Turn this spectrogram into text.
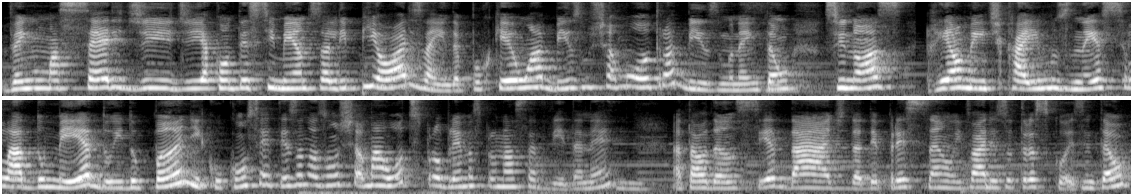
Vem uma série de, de acontecimentos ali piores ainda, porque um abismo chama outro abismo, né? Então, se nós realmente caímos nesse lado do medo e do pânico, com certeza nós vamos chamar outros problemas para nossa vida, né? Sim. A tal da ansiedade, da depressão e várias outras coisas. Então,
